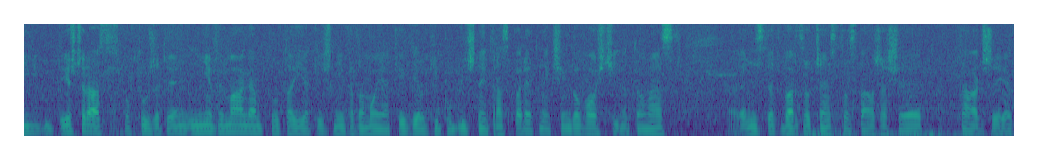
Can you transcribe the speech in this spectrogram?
I jeszcze raz powtórzę, to ja nie wymagam tutaj jakiejś nie wiadomo jakiej wielkiej publicznej, transparentnej księgowości, natomiast e, niestety bardzo często zdarza się tak, że jak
